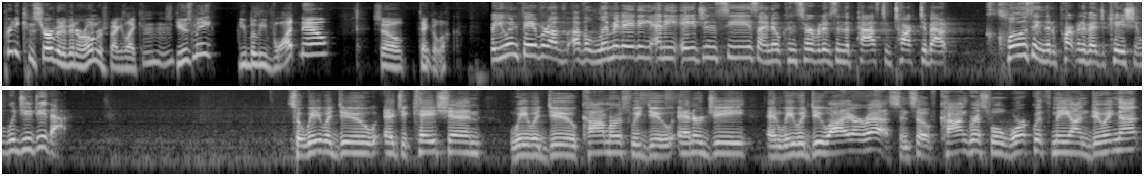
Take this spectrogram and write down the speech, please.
pretty conservative in her own respect, is like, Mhm. "Excuse me, you believe what now?" So take a look. Are you in favor of, of eliminating any agencies? I know conservatives in the past have talked about closing the Department of Education. Would you do that? So we would do education, we would do commerce, we do energy, and we would do IRS. And so if Congress will work with me on doing that,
